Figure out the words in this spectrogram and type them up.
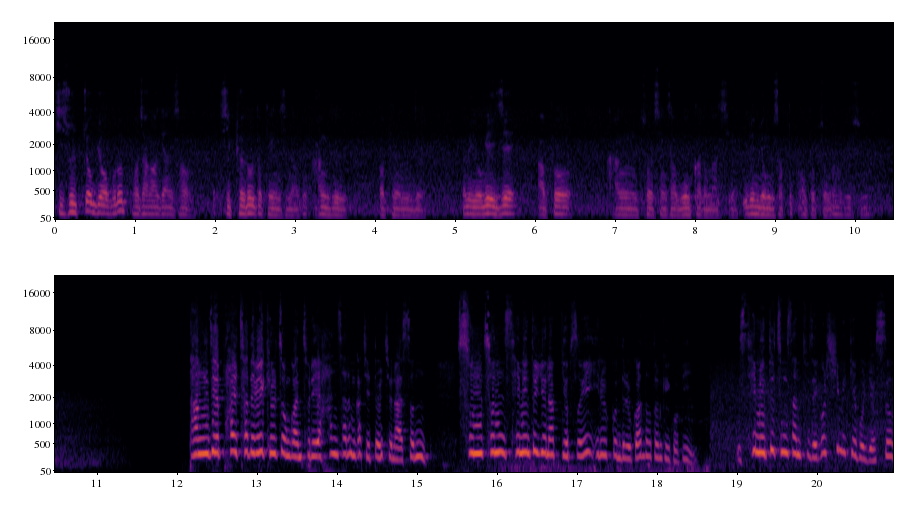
기술적 요구를 보장하기 위한 사업 지표들도 갱신하고 강조 높이는데 그다음에 이게 이제 앞으로 강철 생산 원가도 낮추기 이런 연구 사업도 본격적으로 하고 있습니다. 당제 8차 대회 결정 관철에 한 사람같이 떨쳐 나선 순천 세멘트 연합기업소의 일꾼들과 노동기업이 세멘트 증산 투쟁을 힘있게 벌려서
